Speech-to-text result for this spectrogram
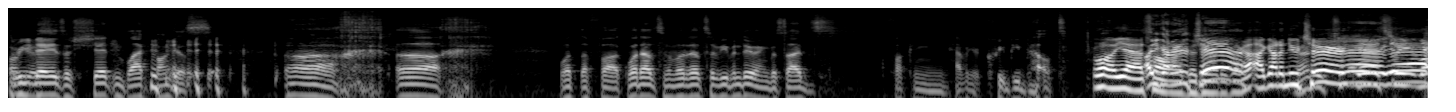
three fungus. days of shit and black fungus. ugh, ugh. What the fuck? What else? What else have you been doing besides fucking having a creepy belt? Well, yeah. That's Oh, you got a new chair? I got- I got a new Got a new chair. Yeah, sweet. yeah.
